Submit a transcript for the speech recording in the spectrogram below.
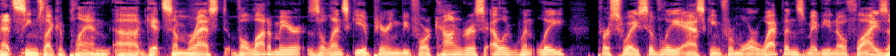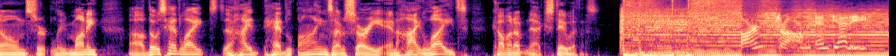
That seems like a plan. Uh, get some rest. Volodymyr Zelensky appearing before Congress eloquently, persuasively, asking for more weapons, maybe a no-fly zone, certainly money. Uh, those headlights, uh, hi- headlines, I'm sorry, and highlights coming up next. Stay with us. Armstrong and Getty.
